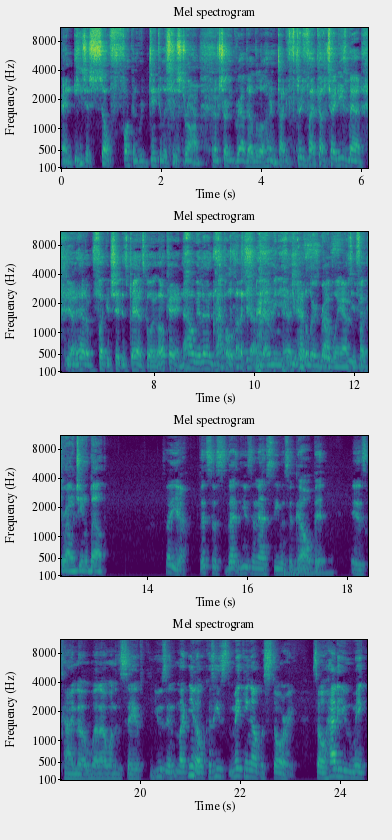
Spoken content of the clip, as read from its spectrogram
and he's just so fucking ridiculously strong. And I'm sure he grabbed that little 135 pound Chinese man Yeah. and had him fucking shit in his pants, going, "Okay, now we learn grapple." Yeah. You know what I mean? You, you had to learn grappling after you fucked around with Gene LeBell. So yeah, this is that using that Steven Seagal bit is kind of what I wanted to say. Using like you know because he's making up a story. So how do you make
